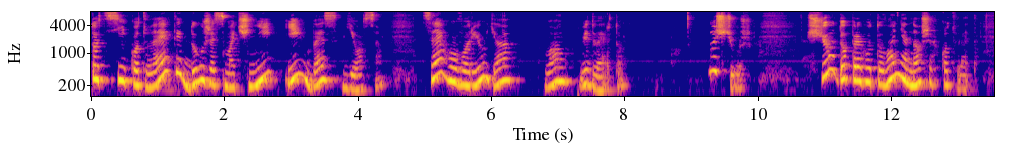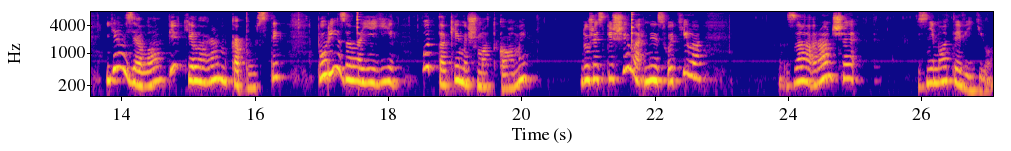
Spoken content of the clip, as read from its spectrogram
то ці котлети дуже смачні і без м'яса. Це говорю я вам відверто. Ну що ж, щодо приготування наших котлет. Я взяла пів кілограм капусти, порізала її от такими шматками. Дуже спішила і не схотіла заранше знімати відео.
